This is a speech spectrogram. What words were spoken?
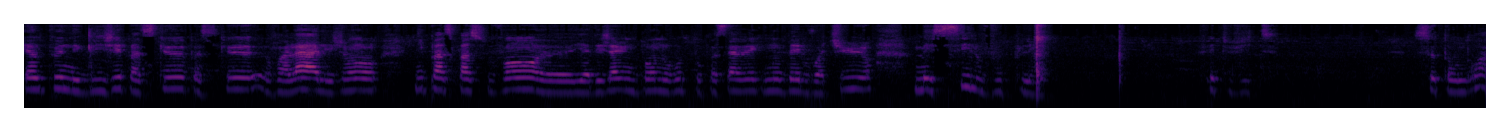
est un peu négligé parce que, parce que voilà, les gens n'y passent pas souvent. euh, Il y a déjà une bonne route pour passer avec nos belles voitures. Mais s'il vous plaît, faites vite. Cet endroit,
